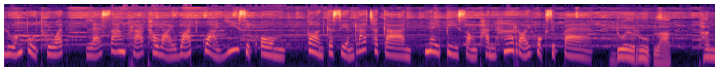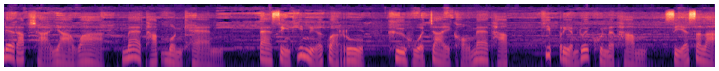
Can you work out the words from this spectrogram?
หลวงปู่ทวด และสร้างพระถวายวัดกว่า 20 องค์ ก่อนเกษียณราชการในปี 2568 ด้วยรูปลักษณ์ท่านได้รับฉายาว่า แม่ทัพมนแคน แต่สิ่งที่เหนือกว่ารูปคือหัวใจของแม่ทัพ ที่เปี่ยมด้วยคุณธรรม เสียสละ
